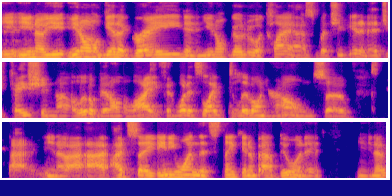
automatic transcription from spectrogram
you know you, you don't get a grade and you don't go to a class but you get an education a little bit on life and what it's like to live on your own. So you know I, i'd say anyone that's thinking about doing it you know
